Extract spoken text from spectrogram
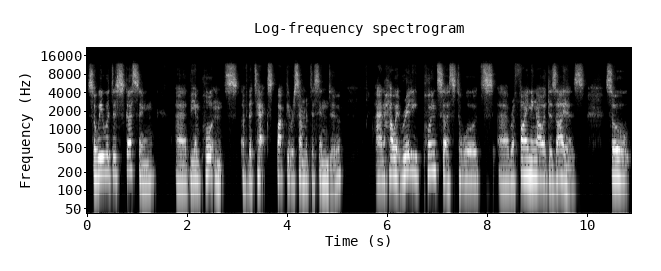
So we were discussing uh, the importance of the text Bhakti Rasamrita Sindhu and how it really points us towards uh, refining our desires. So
